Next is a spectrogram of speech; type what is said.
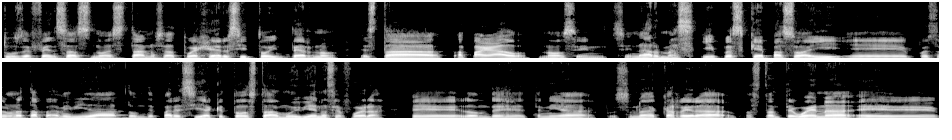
tus defensas no están, o sea, tu ejército interno está apagado, ¿no? Sin, sin armas. Y pues, ¿qué pasó ahí? Eh, pues en una etapa de mi vida donde parecía que todo estaba muy bien hacia afuera, eh, donde tenía pues una carrera bastante buena, eh,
